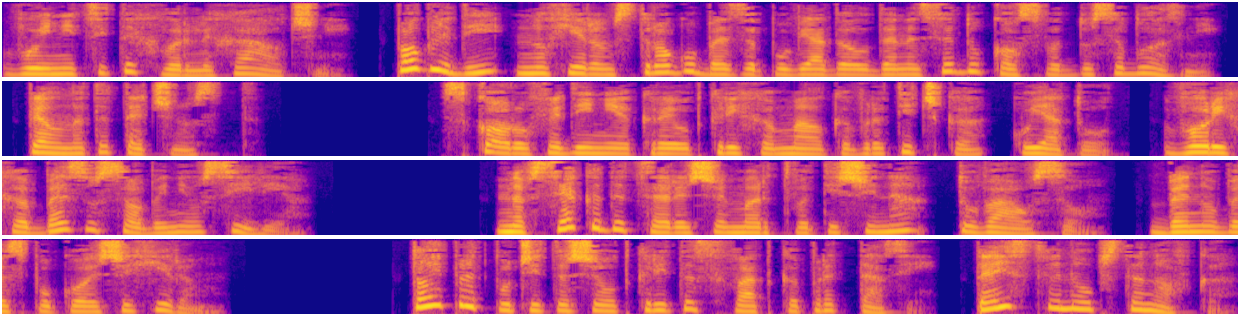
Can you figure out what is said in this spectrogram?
войниците хвърляха алчни. Погледи, но Хирам строго бе заповядал да не се докосват до съблазни. Телната течност. Скоро в единия край откриха малка вратичка, която вориха без особени усилия. Навсякъде цареше мъртва тишина, това осо. Бено безпокоеше Хирам. Той предпочиташе открита схватка пред тази тействена обстановка.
